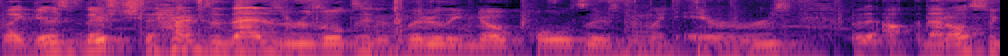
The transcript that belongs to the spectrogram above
Like, there's there's times that that has resulted in literally no pulls. There's been, like, errors. But uh, that also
